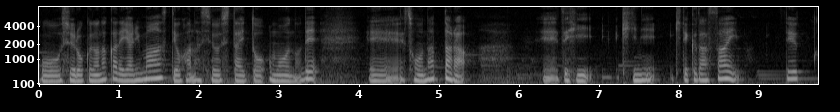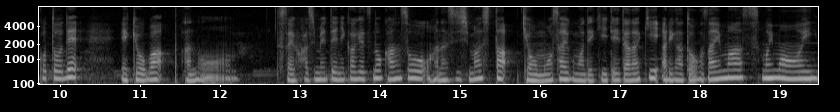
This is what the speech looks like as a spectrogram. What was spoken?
こう収録の中でやりますっていうお話をしたいと思うので、えー、そうなったら、えー、ぜひ聞きに来てください。ということで、えー、今日はあのスタイフ始めて2ヶ月の感想をお話ししました。今日も最後まで聞いていただきありがとうございます。もいもい。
